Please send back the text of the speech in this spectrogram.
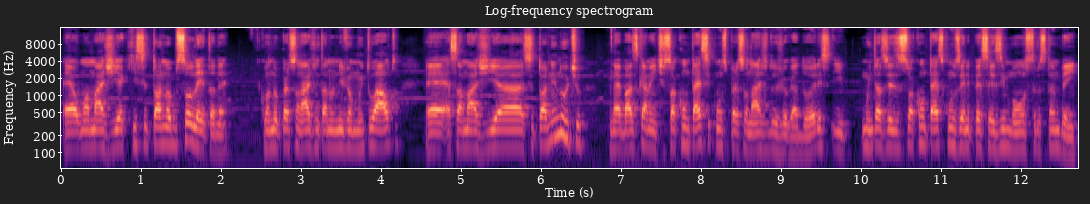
é uma magia que se torna obsoleta, né? Quando o personagem tá no nível muito alto, é, essa magia se torna inútil, né? Basicamente, isso acontece com os personagens dos jogadores e muitas vezes isso acontece com os NPCs e monstros também.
